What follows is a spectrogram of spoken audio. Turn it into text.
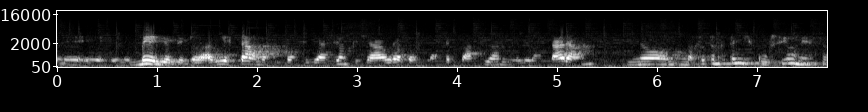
en el, medio, que todavía estamos en conciliación, que ya ahora con la aceptación lo levantarán, no, nosotros no está en discusión eso.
